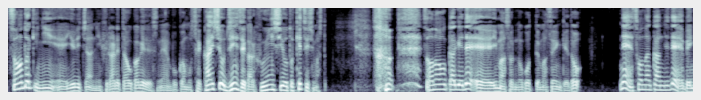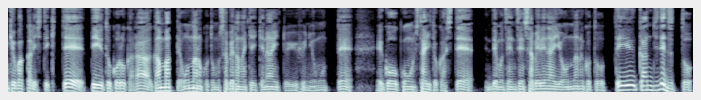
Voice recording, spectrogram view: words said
その時に、えー、ゆりちゃんに振られたおかげでですね、僕はもう世界史を人生から封印しようと決意しました。そのおかげで、えー、今それ残ってませんけど、ね、そんな感じで勉強ばっかりしてきてっていうところから頑張って女の子とも喋らなきゃいけないというふうに思って、合コンしたりとかして、でも全然喋れないよ女の子とっていう感じでずっと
